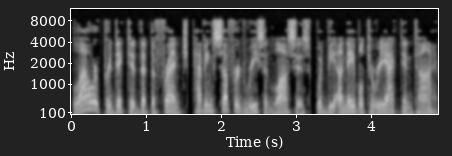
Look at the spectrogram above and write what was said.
Lauer predicted that the French, having suffered recent losses, would be unable to react in time.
